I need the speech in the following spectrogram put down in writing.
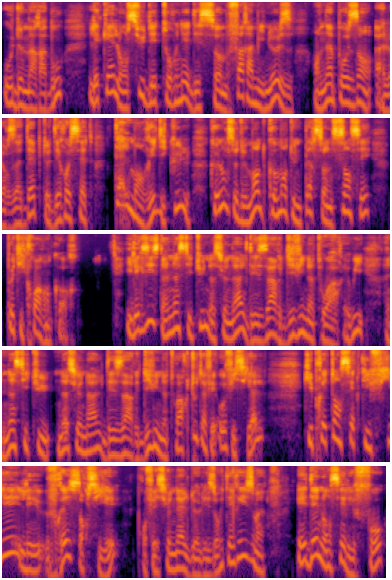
ou de marabouts, lesquels ont su détourner des sommes faramineuses en imposant à leurs adeptes des recettes tellement ridicules que l'on se demande comment une personne sensée peut y croire encore. Il existe un Institut national des arts divinatoires, et oui, un Institut national des arts divinatoires tout à fait officiel, qui prétend certifier les vrais sorciers, professionnels de l'ésotérisme, et dénoncer les faux,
